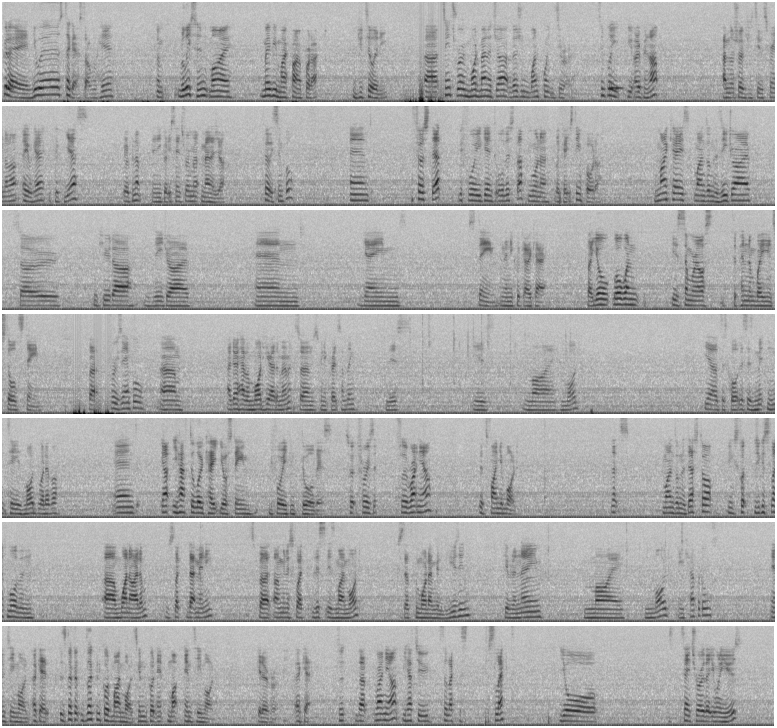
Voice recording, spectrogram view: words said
Good day, viewers. TechX over here. I'm releasing my, maybe my final product, utility, uh, Saints Row Mod Manager version 1.0. Simply, you open it up. I'm not sure if you can see the screen or not. There we go. Click yes. You open up, and you've got your Saints Row Ma Manager. Fairly simple. And first step, before you get into all this stuff, you want to locate your Steam folder. In my case, mine's on the Z drive. So, computer, Z drive, and games, Steam, and then you click OK. But your, your one is somewhere else depending on where you installed Steam. But for example, um, I don't have a mod here at the moment, so I'm just going to create something. This is my mod. Yeah, let's just call it. This is Mitten T's mod, whatever. And yeah, you have to locate your Steam before you can do all this. So for so right now, let's find your mod. Let's mine's on the desktop. You can select, you can select more than um, one item. You can select that many, but I'm going to select this is my mod because that's the mod I'm going to be using. Give it a name, my mod in capitals. MT mod. Okay, it's not, it's not going to be called my mod. It's going to be called M MT mod. Get over it. Okay. So that right now you have to select this, select your Saints Row that you want to use.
